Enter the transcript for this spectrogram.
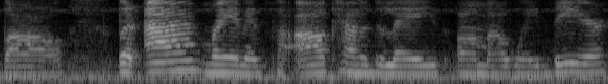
ball. But I ran into all kind of delays on my way there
